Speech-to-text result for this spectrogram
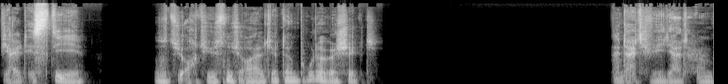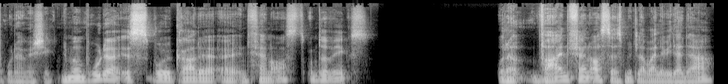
Wie alt ist die? Und so, ach, die ist nicht alt, die hat dein Bruder geschickt. Dann dachte ich, wie, die hat meinen Bruder geschickt. mein Bruder ist wohl gerade äh, in Fernost unterwegs oder war in Fernost, er ist mittlerweile wieder da.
